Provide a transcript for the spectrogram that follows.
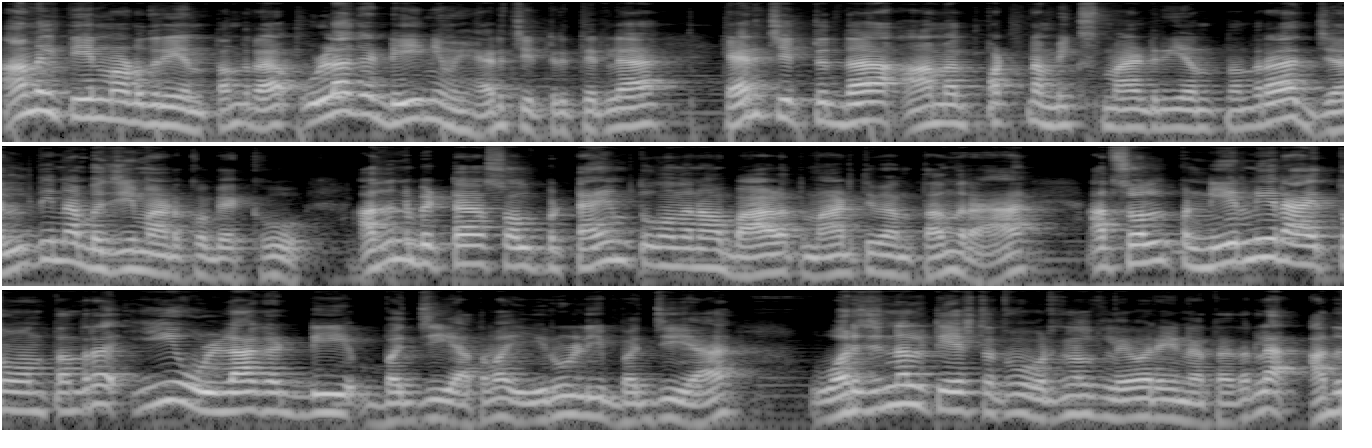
ಆಮೇಲೆ ಏನು ಮಾಡೋದ್ರಿ ಅಂತಂದ್ರೆ, ಉಳ್ಳಾಗಡ್ಡಿ ನೀವು ಹೆರ್ಚಿಟ್ಟಿರ್ತಿರ್ಲ. ಹೆರ್ಚಿಟ್ಟಿದ್ದ ಆಮೇಲೆ ಪಟ್ನ ಮಿಕ್ಸ್ ಮಾಡ್ರಿ ಅಂತಂದ್ರೆ ಜಲ್ದಿನ ಬಜಿ ಮಾಡ್ಕೋಬೇಕು. ಅದನ್ನು ಬಿಟ್ಟ ಸ್ವಲ್ಪ ಟೈಮ್ ತೊಗೊಂಡು ನಾವು ಭಾಳ ಮಾಡ್ತೀವಿ ಅಂತಂದ್ರೆ ಅದು ಸ್ವಲ್ಪ ನೀರು ನೀರು ಆಯಿತು ಅಂತಂದ್ರೆ ಈ ಉಳ್ಳಾಗಡ್ಡಿ ಬಜ್ಜಿ ಅಥವಾ ಈರುಳ್ಳಿ ಬಜ್ಜಿಯ ಒರಿಜಿನಲ್ ಟೇಸ್ಟ್ ಅಥವಾ ಒರಿಜಿನಲ್ ಫ್ಲೇವರ್ ಏನು ಇರ್ತೈತಲ್ಲ ಅದು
